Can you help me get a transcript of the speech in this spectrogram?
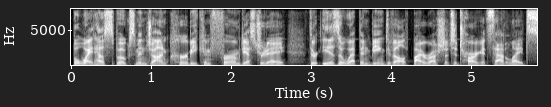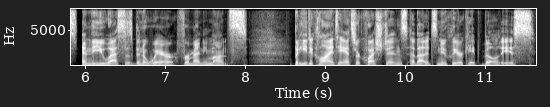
but White House spokesman John Kirby confirmed yesterday there is a weapon being developed by Russia to target satellites, and the U.S. has been aware for many months. But he declined to answer questions about its nuclear capabilities.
